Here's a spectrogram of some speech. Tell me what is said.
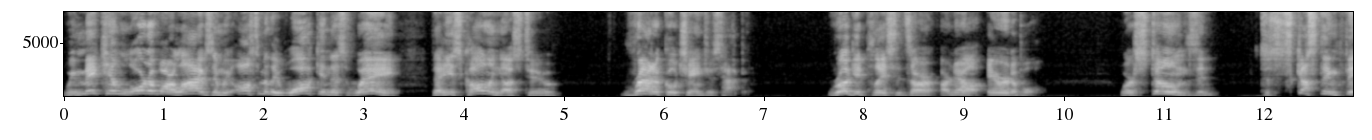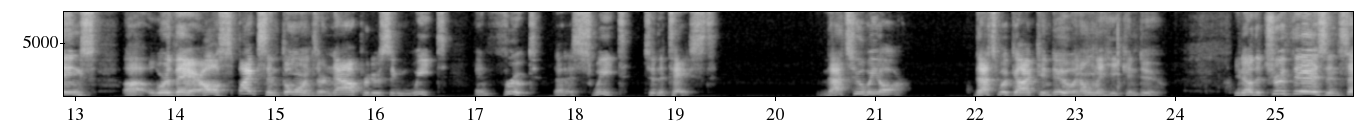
we make him lord of our lives and we ultimately walk in this way that he's calling us to, radical changes happen. Rugged places are, are now irritable, where stones and disgusting things uh, were there. All spikes and thorns are now producing wheat and fruit that is sweet to the taste. That's who we are. That's what God can do, and only He can do. You know, the truth is in 2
